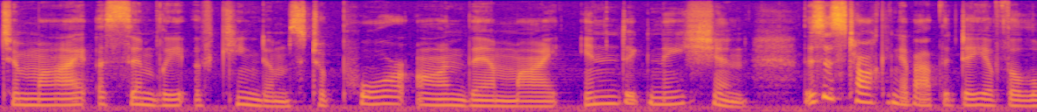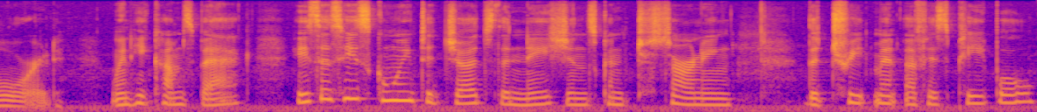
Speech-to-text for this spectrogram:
to my assembly of kingdoms, to pour on them my indignation. This is talking about the day of the Lord. When he comes back, he says he's going to judge the nations concerning the treatment of his people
